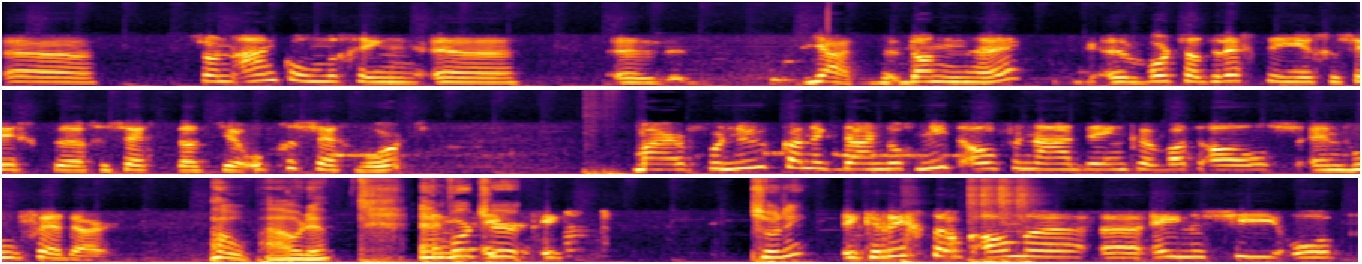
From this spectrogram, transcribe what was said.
eh, Zo'n aankondiging, ja, dan hè, wordt dat recht in je gezicht gezegd dat je opgezegd wordt. Maar voor nu kan ik daar nog niet over nadenken wat als en hoe verder. Hoop houden. En, wordt er... Ik, ik, Sorry? Ik richt ook al mijn eh, energie op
